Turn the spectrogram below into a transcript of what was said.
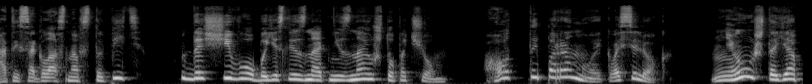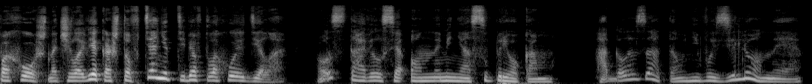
«А ты согласна вступить?» «Да с чего бы, если знать не знаю, что почем?» «Вот ты параноик, Василек. Неужто я похож на человека, что втянет тебя в плохое дело?» Уставился он на меня с упреком. А глаза-то у него зеленые,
